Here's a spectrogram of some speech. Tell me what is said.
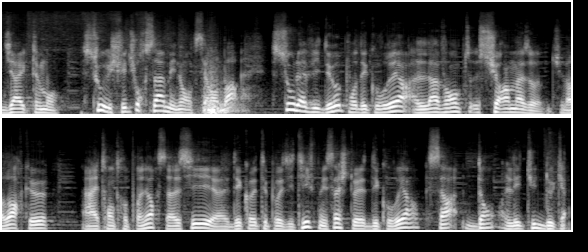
directement. Sous, je fais toujours ça, mais non, c'est en bas, sous la vidéo pour découvrir la vente sur Amazon. Tu vas voir que être entrepreneur, ça a aussi euh, des côtés positifs, mais ça, je te laisse découvrir ça dans l'étude de cas.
